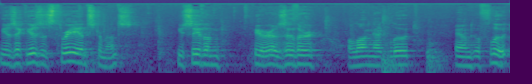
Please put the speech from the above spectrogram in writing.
music uses three instruments. You see them here a zither, a long neck lute, and a flute.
